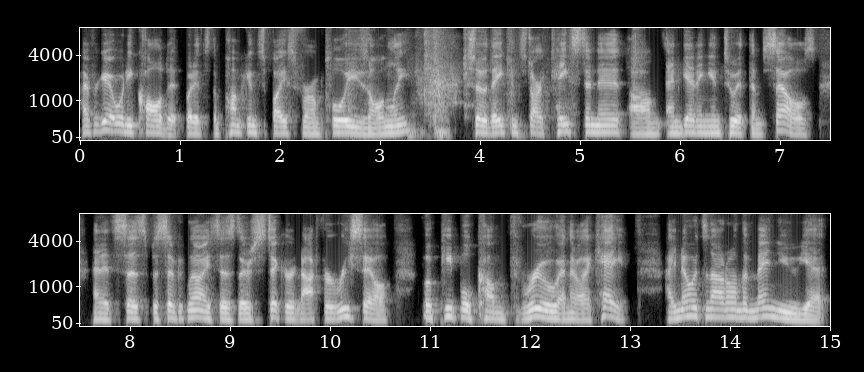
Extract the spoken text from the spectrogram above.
I forget what he called it, but it's the pumpkin spice for employees only, so they can start tasting it um, and getting into it themselves. And it says specifically, it, says there's sticker not for resale, but people come through and they're like, "Hey, I know it's not on the menu yet,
